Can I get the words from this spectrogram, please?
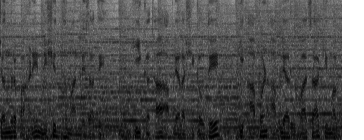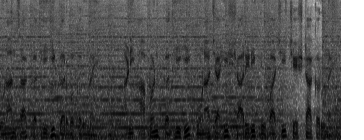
चंद्र पाहणे निषिद्ध मानले जाते. ही कथा आपल्याला शिकवते की आपण आपल्या रूपाचा किंवा गुणांचा कधीही गर्व करू नये. आणि आपण कधीही कोणाच्याही शारीरिक रूपाची चेष्टा करू नये.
